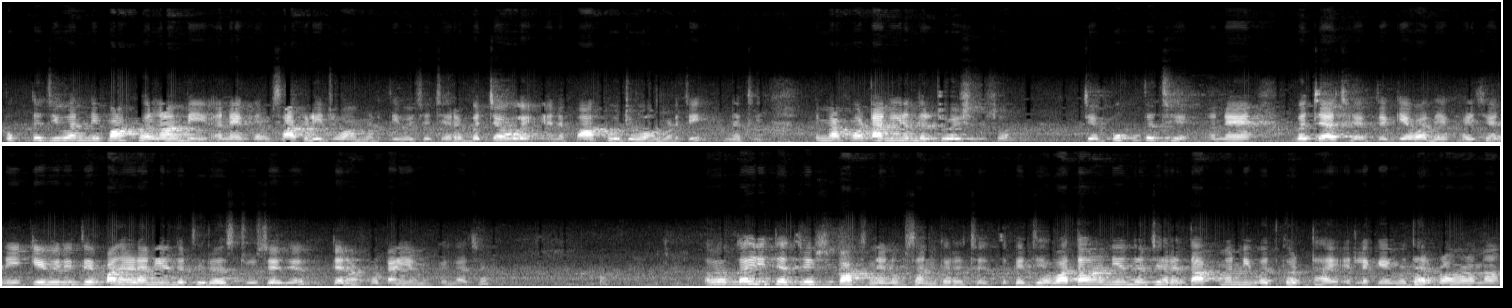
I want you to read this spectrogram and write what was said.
પુખ્ત જીવનની પાંખો લાંબી અને એકદમ સાંકડી જોવા મળતી હોય છે. જ્યારે બચ્ચા હોય એને પાંખો જોવા મળતી નથી. તમે આ ફોટાની અંદર જોઈ શકશો જે પુખ્ત છે અને બચ્ચા છે તે કેવા દેખાય છે અને એ કેવી રીતે પાંદડાની અંદરથી રસ ચૂસે છે તેના ફોટા અહીંયા મૂકેલા છે. હવે કઈ રીતે થ્રિપ્સ પાકને નુકસાન કરે છે? તો કે જે વાતાવરણની અંદર જ્યારે તાપમાનની વધઘટ થાય એટલે કે વધારે પ્રમાણમાં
